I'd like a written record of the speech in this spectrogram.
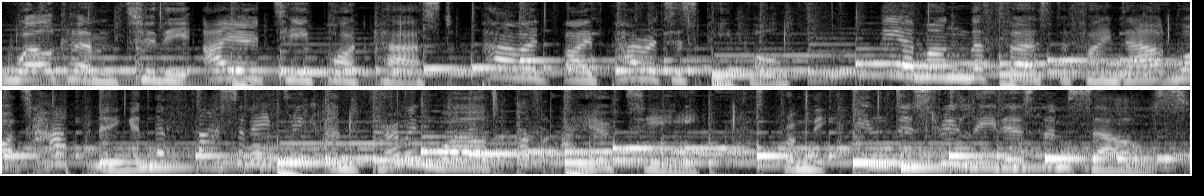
Welcome to the IoT podcast, powered by Paratus People. Be among the first to find out what's happening in the fascinating and growing world of IoT from the industry leaders themselves.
